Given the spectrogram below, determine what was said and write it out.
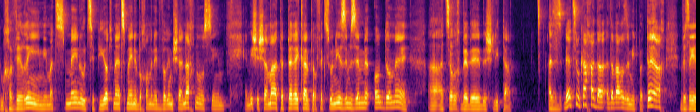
עם חברים, עם עצמנו, ציפיות מעצמנו בכל מיני דברים שאנחנו עושים. מי ששמע את הפרק על פרפקציוניזם זה מאוד דומה, הצורך בשליטה. אז בעצם ככה הדבר הזה מתפתח, וזה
